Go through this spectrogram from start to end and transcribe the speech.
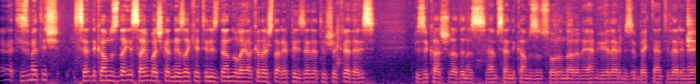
Evet, Hizmet İş Sendikamızdayız. Sayın Başkan nezaketinizden dolayı arkadaşlar hepinize de teşekkür ederiz. Bizi karşıladınız. Hem sendikamızın sorunlarını hem üyelerimizin beklentilerini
